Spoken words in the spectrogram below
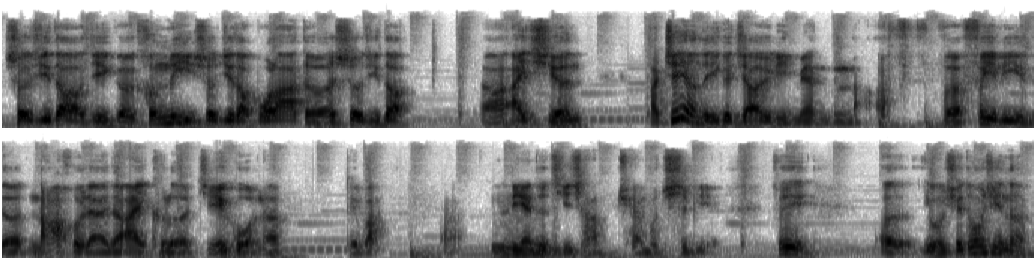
涉及到这个亨利，涉及到波拉德，涉及到啊埃奇恩，啊这样的一个交易里面拿呃费力的拿回来的埃克勒，结果呢，对吧？啊，嗯连着几场全部吃瘪，所以呃有些东西呢，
